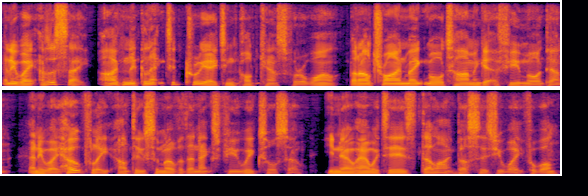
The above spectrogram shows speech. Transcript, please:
Anyway, as I say, I've neglected creating podcasts for a while, but I'll try and make more time and get a few more done. Anyway, hopefully, I'll do some over the next few weeks or so. You know how it is, they're like buses, you wait for one,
